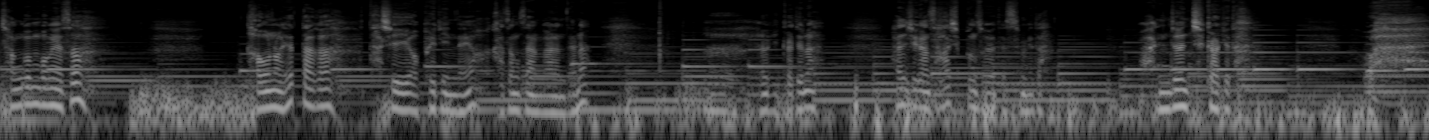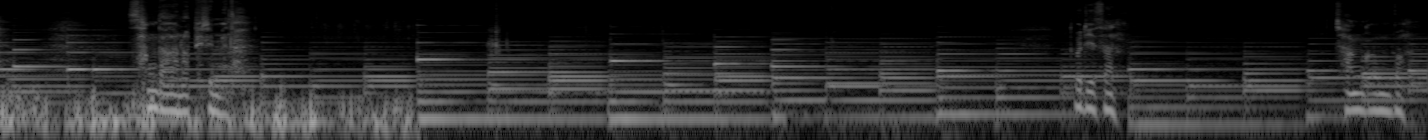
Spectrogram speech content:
장군봉에서 다운을 했다가 다시 어필이 있네요. 가성산 가는 데는 어, 여기까지는 1시간 40분 소요됐습니다. 완전 지각이다. 와 상당한 어필입니다. 도리산 장군봉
